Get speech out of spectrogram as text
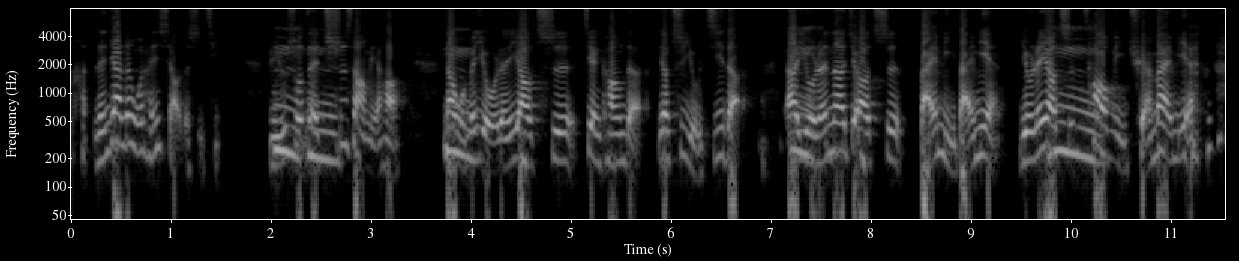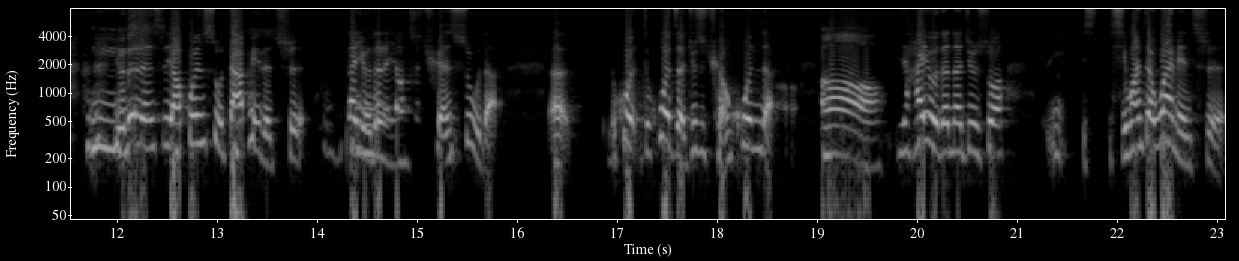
很人家认为很小的事情，比如说在吃上面哈，那我们有人要吃健康的，要吃有机的，啊，有人呢就要吃白米白面，有人要吃糙米全麦面，有的人是要荤素搭配的吃。那有的人要吃全素的，呃，或或者就是全荤的哦。你还有的呢，就是说，喜喜欢在外面吃，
